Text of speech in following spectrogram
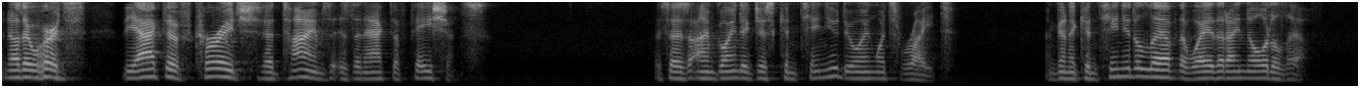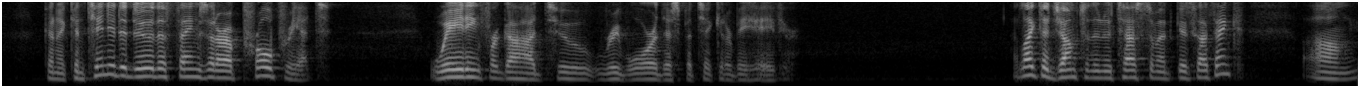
In other words, the act of courage at times is an act of patience. It says, I'm going to just continue doing what's right. I'm going to continue to live the way that I know to live. I'm going to continue to do the things that are appropriate, waiting for God to reward this particular behavior. I'd like to jump to the New Testament because I think um,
